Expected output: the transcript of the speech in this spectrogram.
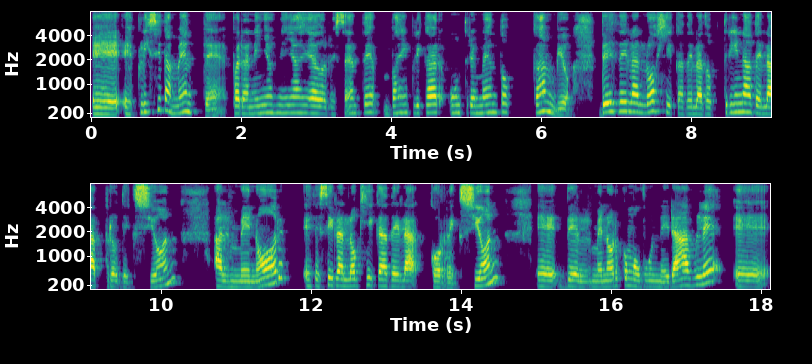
eh, explícitamente para niños, niñas y adolescentes va a implicar un tremendo cambio desde la lógica de la doctrina de la protección al menor, es decir, la lógica de la corrección, eh, del menor como vulnerable eh,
